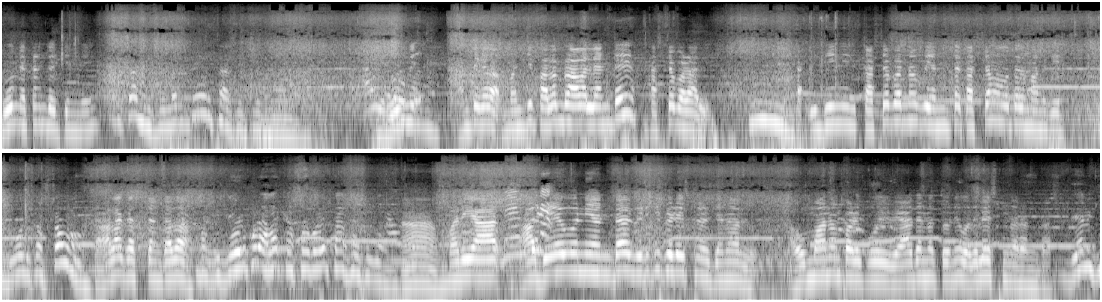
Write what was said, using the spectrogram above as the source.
భూమి ఎక్కడి నుంచి వచ్చింది? మరి భూమి అంతే కదా మంచి ఫలం రావాలంటే కష్టపడాలి. దీన్ని కష్టపడినప్పుడు ఎంత కష్టం అవుతుంది మనకి? దేవుడు కష్టము చాలా కష్టం కదా. మాకు దేవుడు కూడా అలా కష్టపడి మరి ఆ- దేవుని అంతా విడిచిపెట్టేస్తున్నారు జనాలు. అవమానం పడిపోయి వేదనతోని వదిలేస్తున్నారంట. దేనికి?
